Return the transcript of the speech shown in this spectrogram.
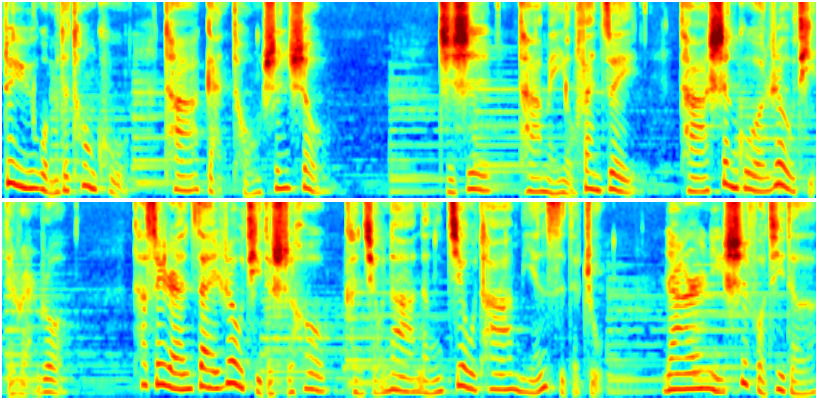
对于我们的痛苦，他感同身受。只是他没有犯罪，他胜过肉体的软弱。他虽然在肉体的时候恳求那能救他免死的主，然而你是否记得，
